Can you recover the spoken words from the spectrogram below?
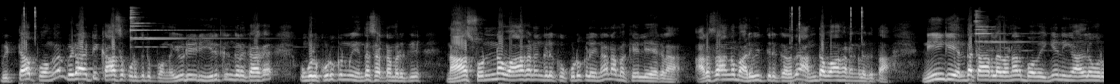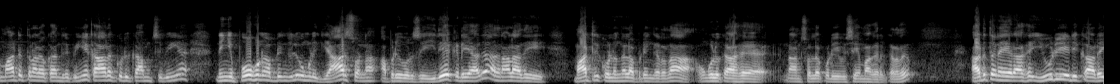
விட்டால் போங்க விடாட்டி காசை கொடுத்துட்டு போங்க. யூடிஐடி இருக்குங்கிறதுக்காக உங்களுக்கு கொடுக்கணும் எந்த சட்டம் இருக்குது நான் சொன்ன வாகனங்களுக்கு கொடுக்கலைன்னா நம்ம கேள்வி கேட்கலாம். அரசாங்கம் அறிவித்திருக்கிறது அந்த வாகனங்களுக்கு தான். நீங்கள் எந்த காரில் வேணாலும் போவீங்க. நீங்கள் அதில் ஒரு மாற்றுத்திறனாளி உட்காந்துருப்பீங்க காரை குடி காமிச்சுப்பீங்க நீங்கள் போகணும் அப்படின்னு சொல்லி உங்களுக்கு யார் சொன்னால் அப்படி ஒரு இதே கிடையாது. அதனால் அதை மாற்றிக்கொள்ளுங்கள் அப்படிங்கிறதான் உங்களுக்காக நான் சொல்லக்கூடிய விஷயமாக இருக்கிறது. அடுத்த நேராக யூடிஐடி கார்டை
